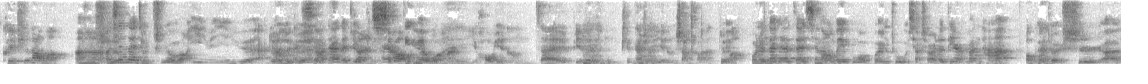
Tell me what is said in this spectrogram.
可以听到吗？啊、就是呃现在就只有网易云音乐，对然后还希望大家在这个平台上订阅我们以后也能在别的平台上也能上传，对吗？或者大家在新浪微博关注小璇儿的电影漫谈，OK 或者是呃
